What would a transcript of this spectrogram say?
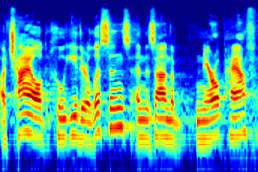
a child who either listens and is on the narrow path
